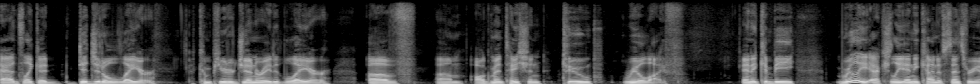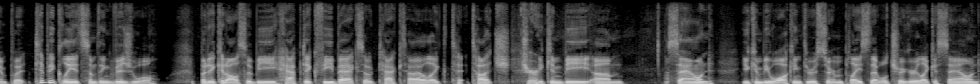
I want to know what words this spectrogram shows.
adds like a digital layer, a computer generated layer of um, augmentation to real life. And it can be really actually any kind of sensory input. Typically, it's something visual, but it could also be haptic feedback, so tactile, like t- touch. Sure. It can be um, sound. You can be walking through a certain place that will trigger like a sound.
